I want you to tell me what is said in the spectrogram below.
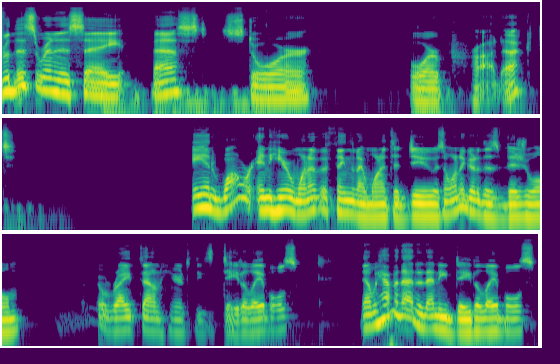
For this, we're going to say best store for product. And while we're in here, one other thing that I wanted to do is I want to go to this visual. Going to go right down here to these data labels. Now we haven't added any data labels.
